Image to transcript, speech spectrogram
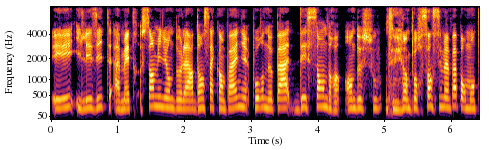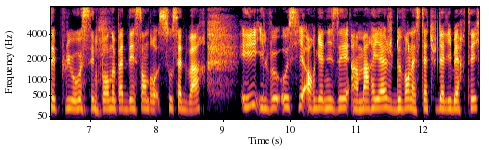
et il hésite à mettre 100 millions de dollars dans sa campagne pour ne pas descendre en dessous des 1%. C'est même pas pour monter plus haut, c'est pour ne pas descendre sous cette barre. Et il veut aussi organiser un mariage devant la Statue de la Liberté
